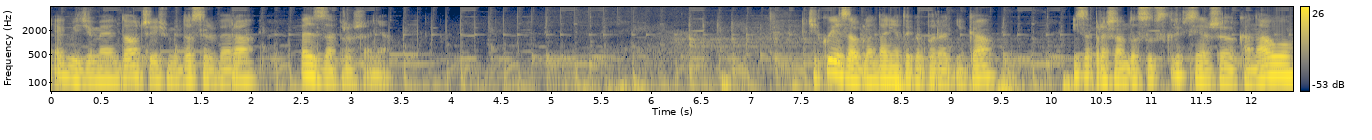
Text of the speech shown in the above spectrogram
Jak widzimy, dołączyliśmy do serwera bez zaproszenia. Dziękuję za oglądanie tego poradnika i zapraszam do subskrypcji naszego kanału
